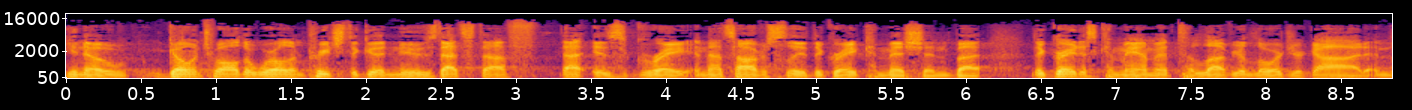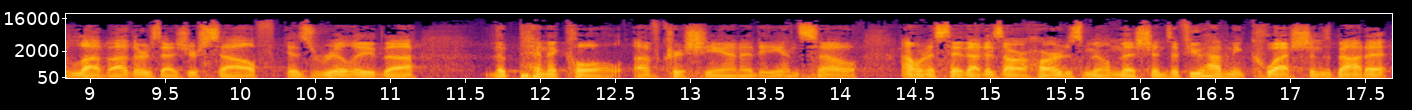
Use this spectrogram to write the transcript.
you know, go into all the world and preach the good news, that stuff, that is great. And that's obviously the Great Commission. But the greatest commandment to love your Lord your God and to love others as yourself is really the, the pinnacle of Christianity. And so I want to say that is our heart as Mill Missions. If you have any questions about it,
